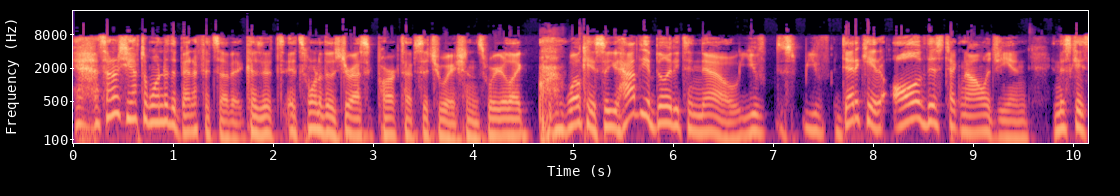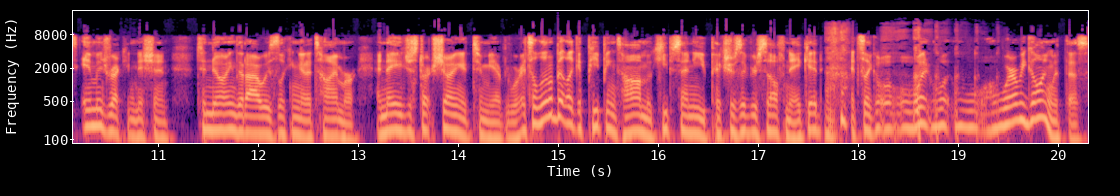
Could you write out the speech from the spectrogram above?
Yeah, and sometimes you have to wonder the benefits of it because it's it's one of those Jurassic Park type situations where you're like, well, okay, so you have the ability to know you've you've dedicated all of this technology and in this case image recognition to knowing that I was looking at a timer, and now you just start showing it to me everywhere. It's a little bit like a peeping tom who keeps sending you pictures of yourself naked. it's like, what, what, where are we going with this?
